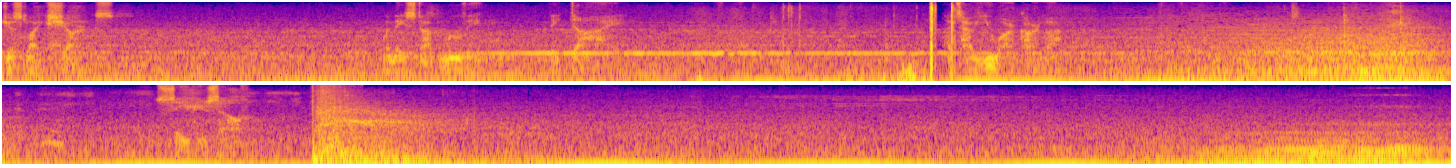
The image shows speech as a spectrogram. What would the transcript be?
just like sharks. When they stop moving, they die. That's how you are, Carla. Save yourself.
